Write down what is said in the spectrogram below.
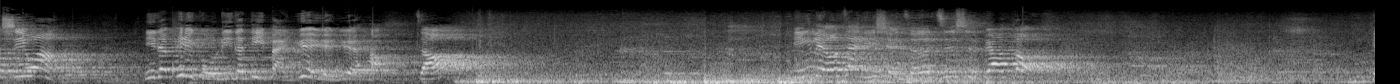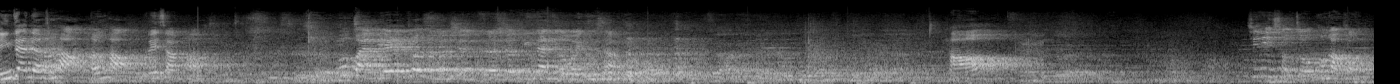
我希望你的屁股离的地板越远越好。走，停留在你选择的姿势，不要动。停站的很好，很好，非常好。不管别人做什么选择，就停在那个位置上。好，请你手肘碰到头。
